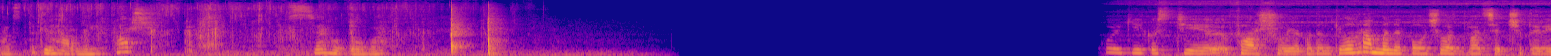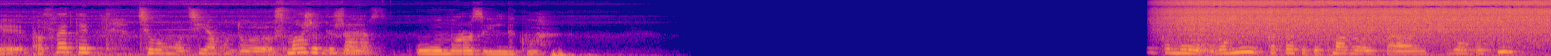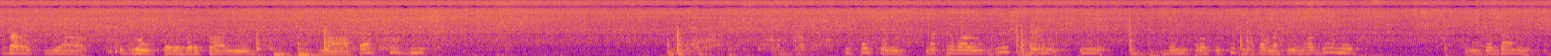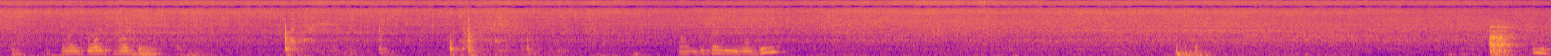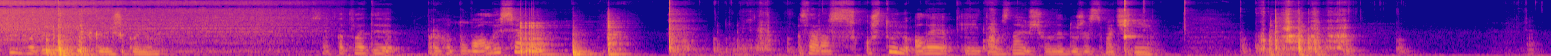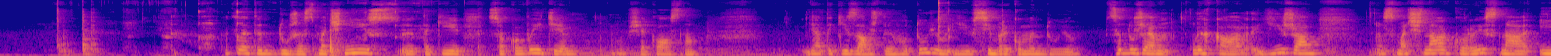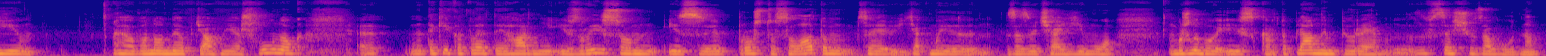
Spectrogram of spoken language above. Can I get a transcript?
Так, такий гарний фарш. Все готово. Такої кількості фаршу, як 1 кг, в мене вийшло 24 котлети. В цілому ці я буду смажити зараз у морозильнику. Тому вогні котлети підсмажилися з двох боків. Зараз я знову перевертаю на перший бік. І потім накриваю кришкою і даю протушитися на півгодини і додам ледь-ледь води. Додаю води. І півгодини під кришкою. Все, котлети приготувалися. Зараз куштую, але я і так знаю, що вони дуже смачні. Котлети дуже смачні, е, такі соковиті, взагалі класно. Я такі завжди готую і всім рекомендую. Це дуже легка їжа, смачна, корисна і е, воно не обтягує шлунок. Е, Такі котлети гарні із рисом, із просто салатом. Це як ми зазвичай їмо. Можливо, із картопляним пюре, все що завгодно.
